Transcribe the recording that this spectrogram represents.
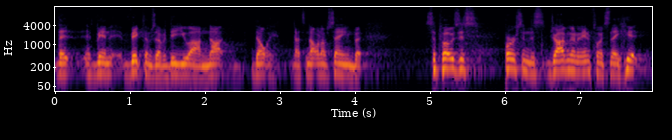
that have been victims of a DUI. I'm not, don't, that's not what I'm saying. But suppose this person is driving under the influence and they hit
